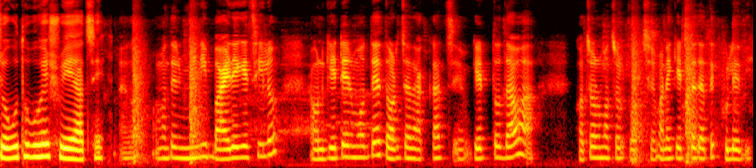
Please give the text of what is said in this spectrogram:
যৌথুবু হয়ে শুয়ে আছে। আমাদের মিনি বাইরে গেছিল এখন গেটের মধ্যে দরজা ধাক্কাচ্ছে। গেট তো দেওয়া খচর মচর করছে। মানে গেটটা যাতে খুলে দিই।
